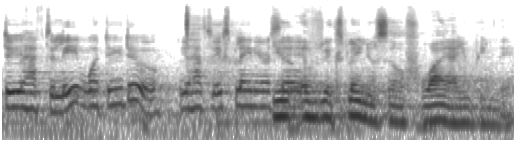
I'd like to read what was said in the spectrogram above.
Do you have to leave? What do you do? You have to explain yourself. You have to explain yourself. Why are you being there?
